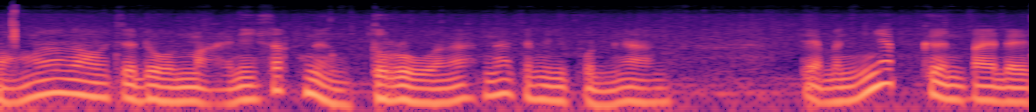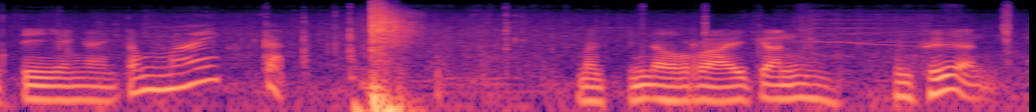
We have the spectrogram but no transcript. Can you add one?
หวังว่าเราจะโดนหมายนี้สักหนึ่งตัวนะ น่าจะมีผลงาน แต่มันเงียบเกินไปเลยตียังไงก็ไม้กัด มันเป็นอะไรกันเพื่อนๆ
